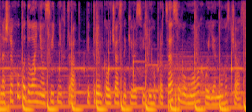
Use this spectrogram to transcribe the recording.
На шляху подолання освітніх втрат підтримка учасників освітнього процесу в умовах воєнного часу.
